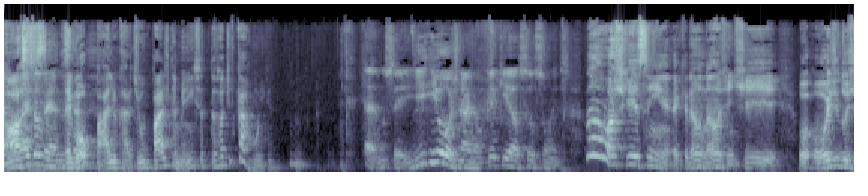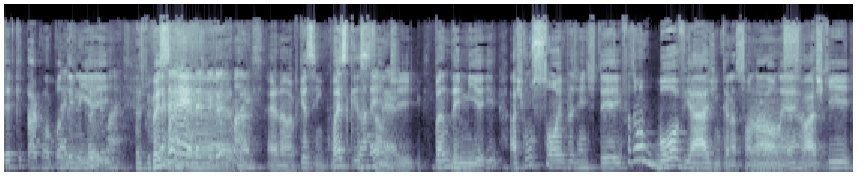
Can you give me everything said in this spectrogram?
Nossa, mais ou menos, é igual o palio, cara. Tive um palio também, só só tive carro ruim. cara. é, não sei. E, e hoje, Nairão, o que, que é os seus sonhos? Não, acho que assim, é querendo ou não, a gente. Ho- Hoje, do jeito que tá com a pandemia explicando aí. demais. Tá explicando? Mas- É, tá explicando demais. É, não, é porque assim, com essa questão bem de pandemia aí, acho que um sonho pra gente ter aí, fazer uma boa viagem internacional, Nossa, né? Eu acho que.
